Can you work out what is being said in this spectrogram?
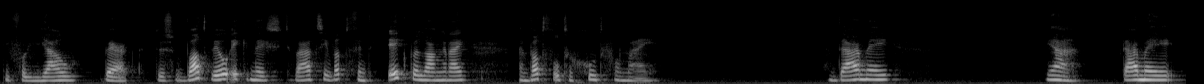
die voor jou werkt. Dus wat wil ik in deze situatie? Wat vind ik belangrijk? En wat voelt er goed voor mij? En daarmee, ja, daarmee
